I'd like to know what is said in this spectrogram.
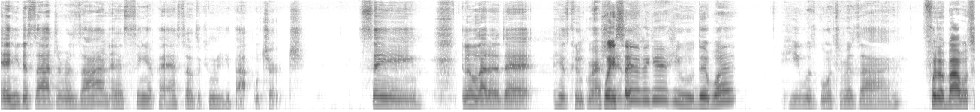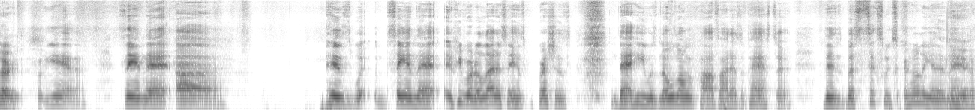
and he decided to resign as senior pastor of the Community Bible Church, saying in a letter that his congressional Wait, say that again. He did what he was going to resign. For the Bible church? Yeah, saying that uh his saying that if he wrote a letter saying his progressions that he was no longer qualified as a pastor. Then, but six weeks earlier than that, Yeah,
